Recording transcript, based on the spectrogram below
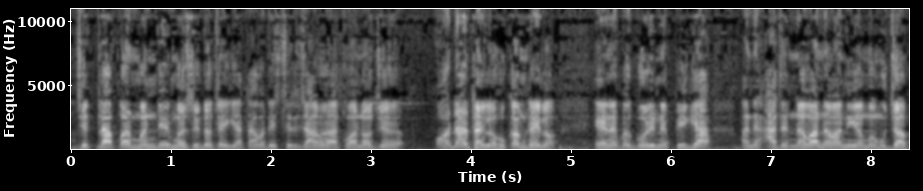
જેટલા પણ મંદિર, મસ્જિદો છે, યથાવત સ્થિતિ જાળવી રાખવાનો જે ઓર્ડર થયેલો, હુકમ થયેલો, એને પણ ગોળીને પી ગયા અને આજે નવા નવા નિયમો મુજબ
